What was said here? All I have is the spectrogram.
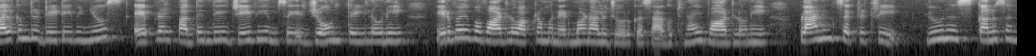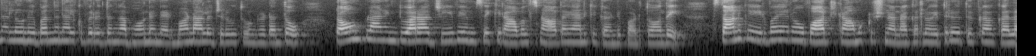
Welcome to DTV news April పద్దెనిమిది జేవీఎంసీ జోన్ త్రీలోని ఇరవైవ వార్డులో అక్రమ నిర్మాణాలు జోరుగా సాగుతున్నాయి. వార్డులోని ప్లానింగ్ సెక్రటరీ యూనిస్ కనుసన్నలో నిబంధనలకు విరుద్ధంగా భవన నిర్మాణాలు జరుగుతుండటంతో టౌన్ ప్లానింగ్ ద్వారా జీవీఎంసీకి రావాల్సిన ఆదాయానికి గండిపడుతోంది స్థానిక ఇరవై ఆరో వార్డు రామకృష్ణ నగర్లో ఎదురెదురుగా గల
